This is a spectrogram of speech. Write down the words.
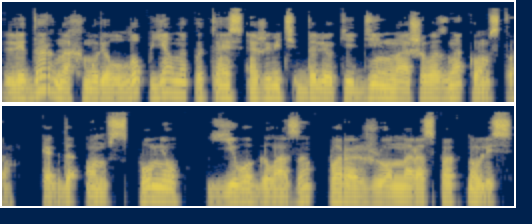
Лидар нахмурил лоб, явно пытаясь оживить далекий день нашего знакомства. Когда он вспомнил, его глаза пораженно распахнулись.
